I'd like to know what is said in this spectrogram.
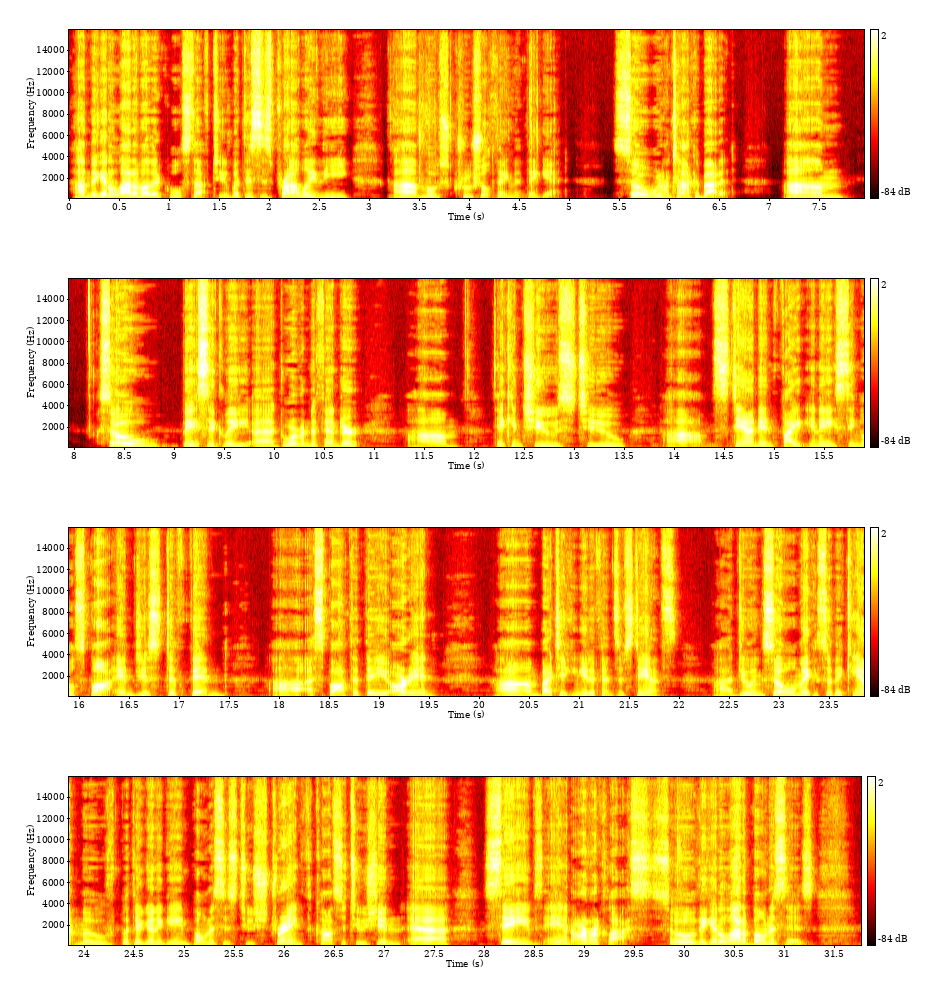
Um, they get a lot of other cool stuff too, but this is probably the uh, most crucial thing that they get. So we're going to talk about it. Um, so basically, a Dwarven Defender, um, they can choose to um, stand and fight in a single spot and just defend uh, a spot that they are in um, by taking a defensive stance. Uh, doing so will make it so they can't move, but they're going to gain bonuses to strength, constitution, uh, saves, and armor class. So they get a lot of bonuses.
